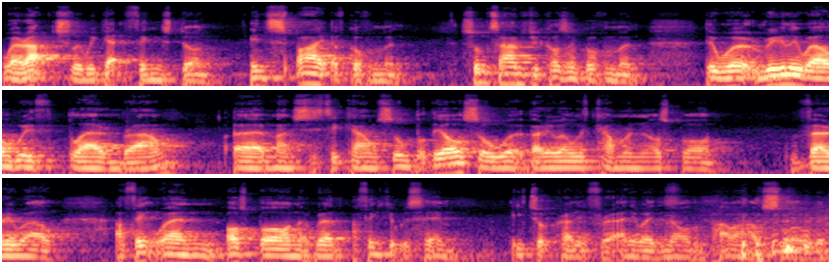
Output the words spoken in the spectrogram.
where actually we get things done in spite of government. Sometimes because of government. They work really well with Blair and Brown, uh, Manchester City Council, but they also work very well with Cameron and Osborne. Very well. I think when Osborne, I think it was him, he took credit for it anyway, the Northern Powerhouse slogan.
